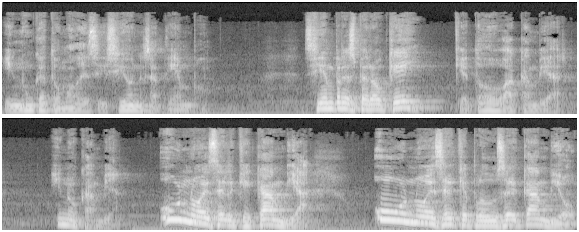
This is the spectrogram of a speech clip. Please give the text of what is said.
y nunca tomó decisiones a tiempo. Siempre esperó que, que todo va a cambiar y no cambia. Uno es el que cambia, uno es el que produce el cambio,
